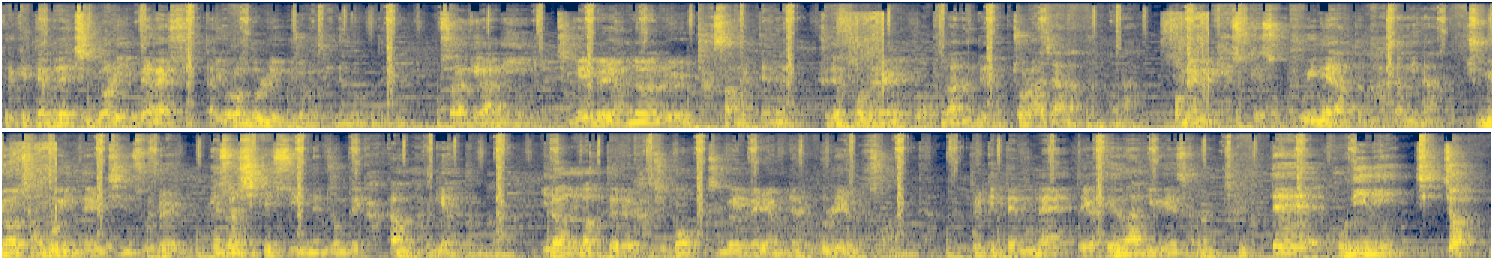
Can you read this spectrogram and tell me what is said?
그렇기 때문에 증거를 인멸할 수 있다. 이런 논리 구조로 되는 거거든요. 수사기관이 증거인멸 염려를 작성할 때는 휴대폰을 오픈하는데 협조를 하지 않았던 거나 범행을 계속해서 부인해왔던 가정이나 중요 참고인들의 진술을 훼손시킬 수 있는 정도의 가까운 관계였던 거나 이런 것들을 가지고 증거인멸 염려를 논리를 구성합니다. 그렇기 때문에 저희가 대응하기 위해서는 절대 본인이 직접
